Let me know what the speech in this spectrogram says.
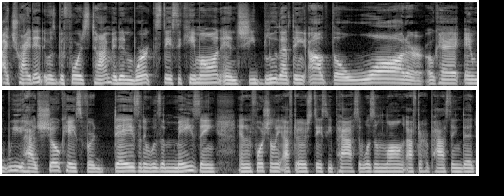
I tried it. It was before its time. It didn't work. Stacy came on and she blew that thing out the water. Okay. And we had showcase for days and it was amazing. And unfortunately, after Stacy passed, it wasn't long after her passing that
